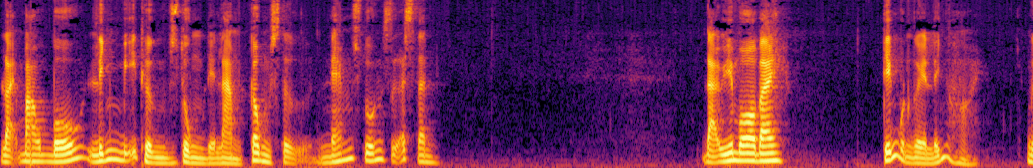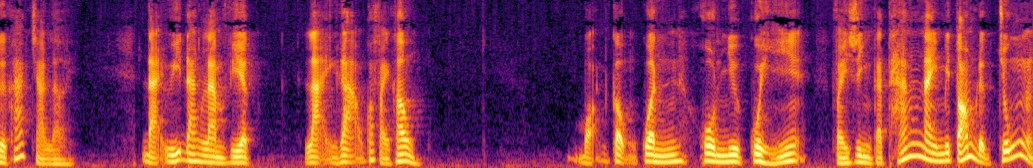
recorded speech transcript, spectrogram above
loại bao bố lính Mỹ thường dùng để làm công sự ném xuống giữa sân. Đại úy Mô bay. Tiếng một người lính hỏi. Người khác trả lời. Đại úy đang làm việc, lại gạo có phải không? Bọn cộng quân khôn như quỷ, phải rình cả tháng nay mới tóm được chúng.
